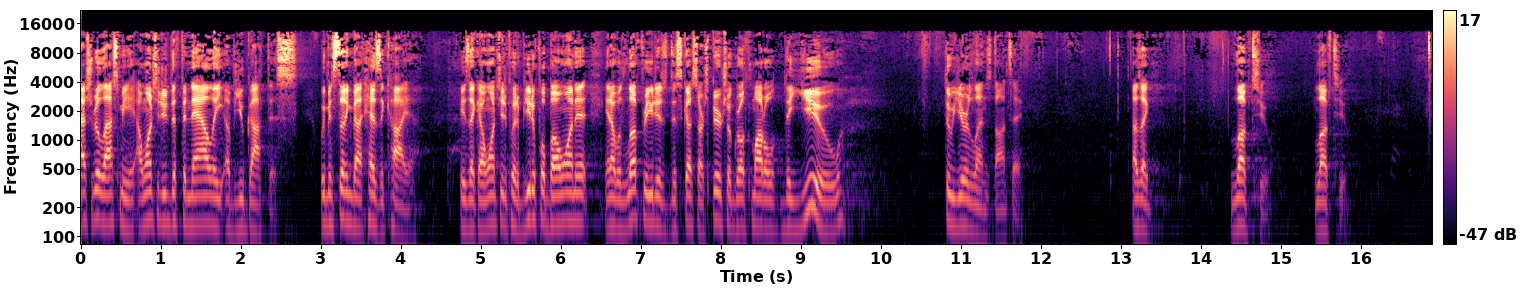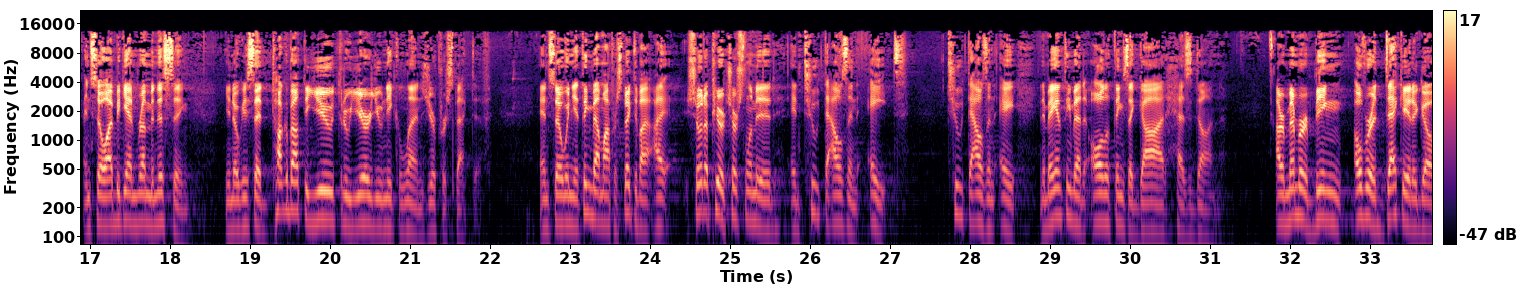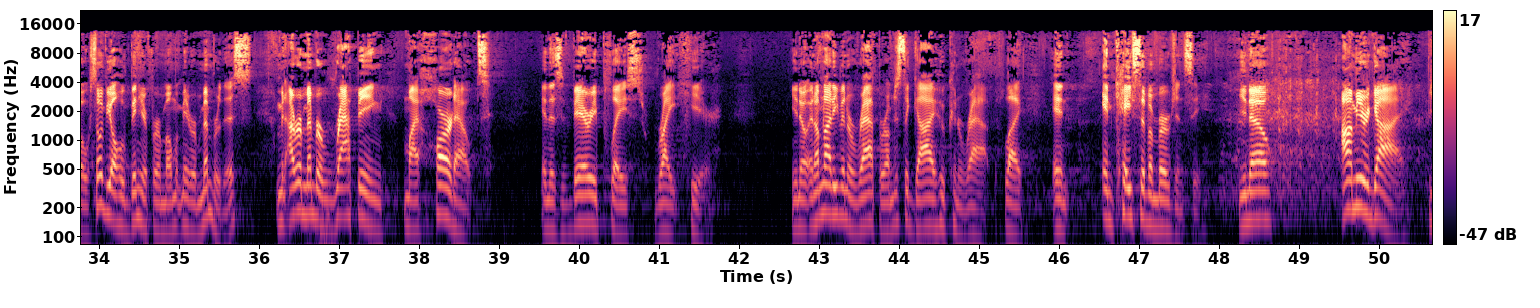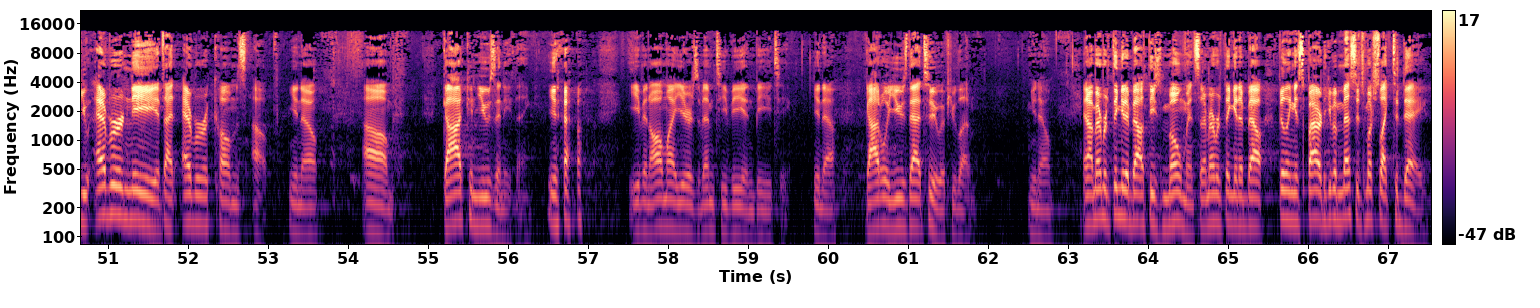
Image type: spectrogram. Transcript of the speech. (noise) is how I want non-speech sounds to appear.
Pastor Bill asked me, I want you to do the finale of You Got This. We've been studying about Hezekiah. He's like, I want you to put a beautiful bow on it, and I would love for you to discuss our spiritual growth model, the you, through your lens, Dante. I was like, love to, love to. And so I began reminiscing. You know, he said, talk about the you through your unique lens, your perspective. And so when you think about my perspective, I, I showed up here at Church Unlimited in 2008. 2008. And I began to think about all the things that God has done. I remember being over a decade ago, some of y'all who've been here for a moment may remember this. I mean, I remember rapping my heart out in this very place right here. You know, and I'm not even a rapper, I'm just a guy who can rap, like in, in case of emergency. You know, (laughs) I'm your guy. If you ever need, if that ever comes up, you know, um, God can use anything, (laughs) you know, even all my years of MTV and BET, you know. God will use that too if you let Him, you know. And I remember thinking about these moments, and I remember thinking about feeling inspired to give a message much like today,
